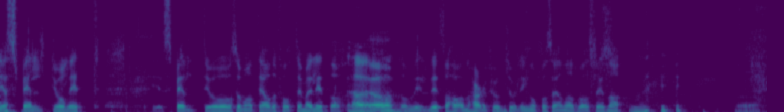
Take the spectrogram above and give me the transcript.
jeg spilte jo litt jeg Spilte jo som at jeg hadde fått i meg litt, da. Ja. Så ville vi ikke ha en halvfull tulling oppå scenen at var sliten, da. Vazelina.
